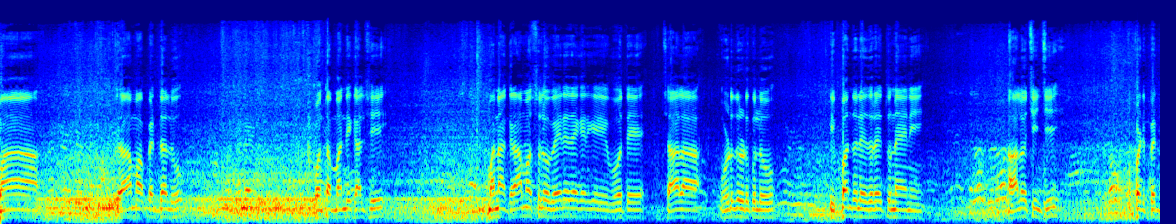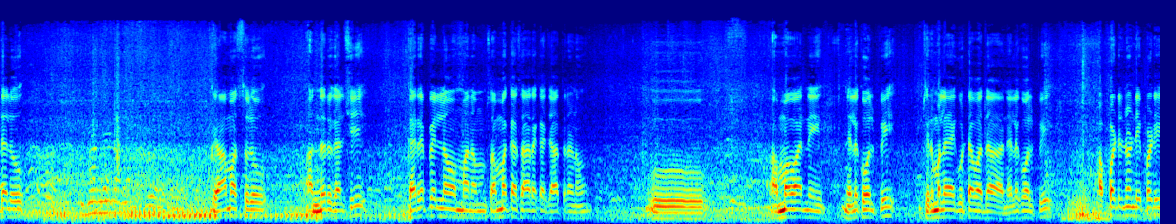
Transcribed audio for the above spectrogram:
మా గ్రామ పెద్దలు కొంతమంది కలిసి మన గ్రామస్తులు వేరే దగ్గరికి పోతే చాలా ఒడిదుడుకులు ఇబ్బందులు ఎదురవుతున్నాయని ఆలోచించి అప్పటి పెద్దలు గ్రామస్తులు అందరూ కలిసి కర్రెపల్లిలో మనం సమ్మక సారక జాతరను. అమ్మవారిని నెలకొల్పి తిరుమలయ గుట్ట వద్ద నెలకొల్పి అప్పటి నుండి ఇప్పటి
